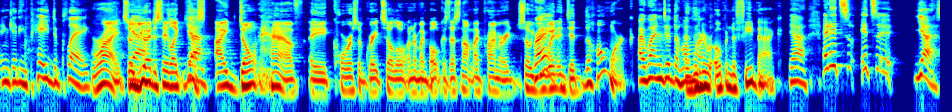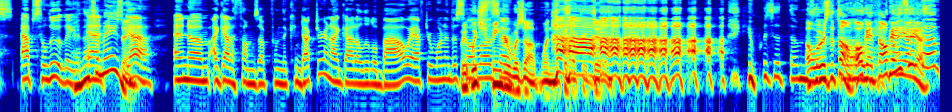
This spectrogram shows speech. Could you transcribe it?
and getting paid to play. Right. So Yeah. you had to say, like, yes, Yeah. I don't have a chorus of great solo under my belt because that's not my primary. So you went and did the homework. I went and did the and then homework. you were open to feedback. Yeah, and it's it's a yes, absolutely, And that's amazing. Yeah, and um, I got a thumbs up from the conductor, and I got a little bow after one of the Wait, solos. which finger so- was up when the conductor did it? it was a thumbs. Oh, it was the thumb. though. Okay, okay, yeah, yeah. thumb.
